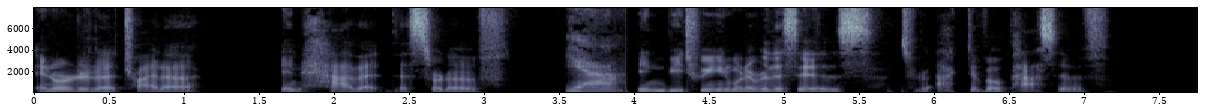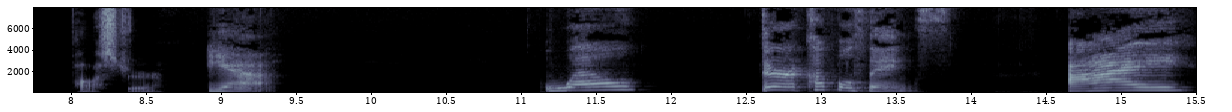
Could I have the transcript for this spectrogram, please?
in order to try to inhabit this sort of yeah. in between whatever this is sort of active o passive posture? Yeah. Well there are a couple things. I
